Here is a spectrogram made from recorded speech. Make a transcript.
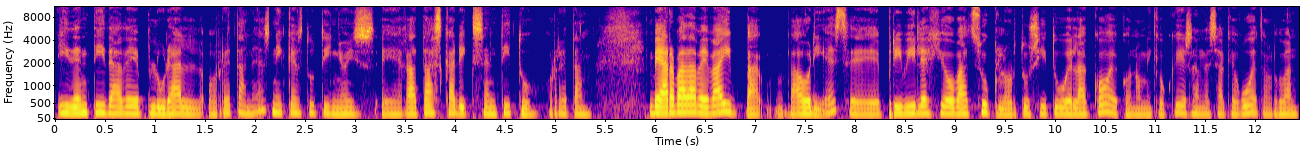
identidade plural horretan, ez? Nik ez dut inoiz e, gatazkarik sentitu horretan. Behar bada be bai, ba, ba hori, ez? E, privilegio batzuk lortu zituelako ekonomikoki esan dezakegu eta orduan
